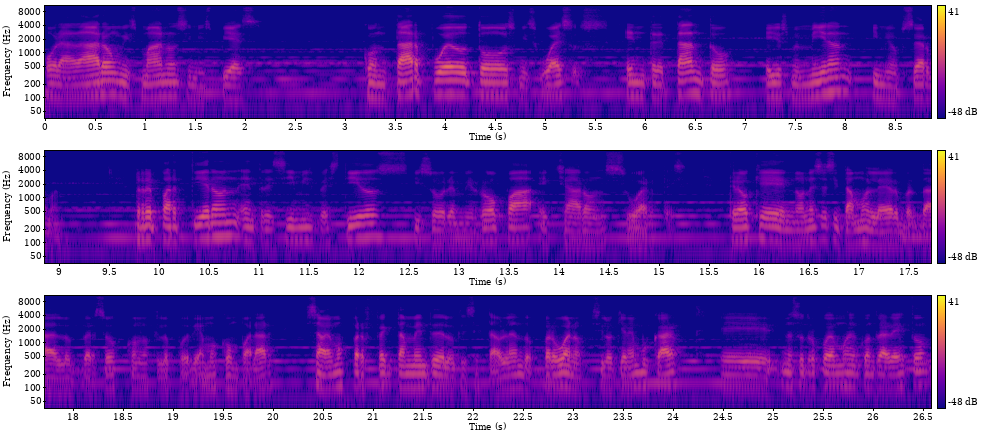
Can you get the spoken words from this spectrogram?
Horadaron mis manos y mis pies. Contar puedo todos mis huesos. Entre tanto, ellos me miran y me observan. Repartieron entre sí mis vestidos y sobre mi ropa echaron suertes. Creo que no necesitamos leer, ¿verdad?, los versos con los que lo podríamos comparar sabemos perfectamente de lo que se está hablando. Pero bueno, si lo quieren buscar, eh, nosotros podemos encontrar esto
